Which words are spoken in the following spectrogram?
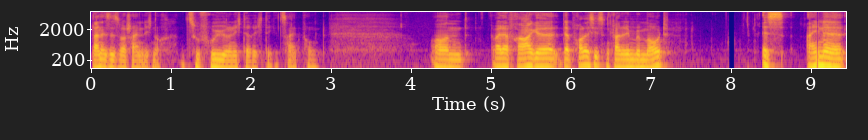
dann ist es wahrscheinlich noch zu früh oder nicht der richtige Zeitpunkt. Und bei der Frage der Policies und gerade dem Remote ist eine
